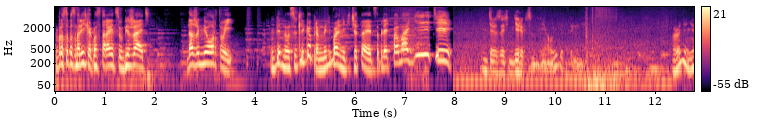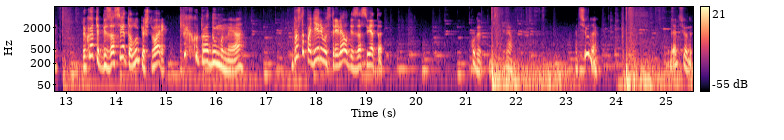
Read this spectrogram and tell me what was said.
Просто посмотрите, как он старается убежать. Даже мертвый. Бедного светляка прям на ебальнике читается, блять, помогите! Интересно, за этим деревцем меня увидят или нет? Вроде нет. Да как ты без засвета лупишь, тварь? Ты какой продуманный, а? Просто по дереву стрелял без засвета. Куда ты там стрелял? Отсюда? Или отсюда?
